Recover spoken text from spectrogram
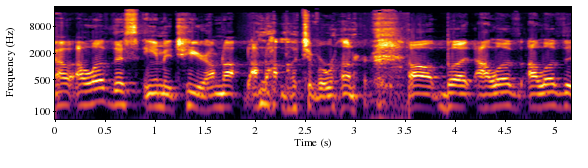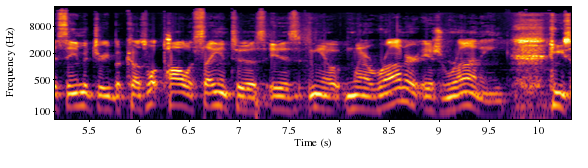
I, love this image here. I'm not, I'm not much of a runner, uh, but I love, I love this imagery because what Paul is saying to us is, you know, when a runner is running, he's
